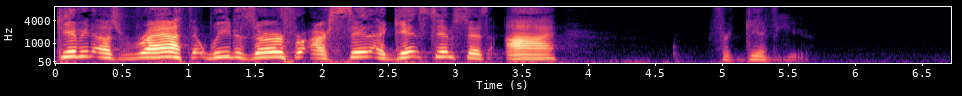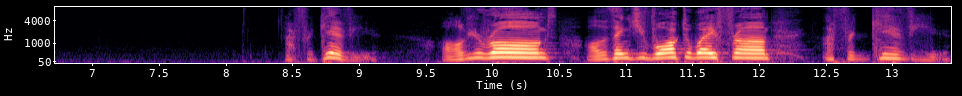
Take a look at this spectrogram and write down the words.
giving us wrath that we deserve for our sin against him, says, I forgive you. I forgive you. All of your wrongs, all the things you've walked away from, I forgive you.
